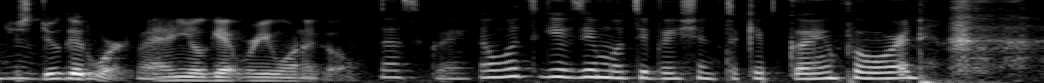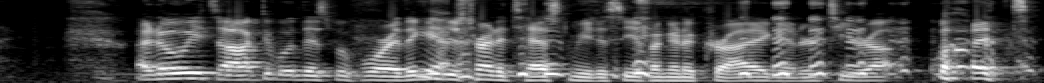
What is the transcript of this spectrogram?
Just do good work, Right. and you'll get where you want to go. That's great. And what gives you motivation to keep going forward? I know we talked about this before. I think Yeah. you're just trying to test me to see if I'm going to cry again or tear up. But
